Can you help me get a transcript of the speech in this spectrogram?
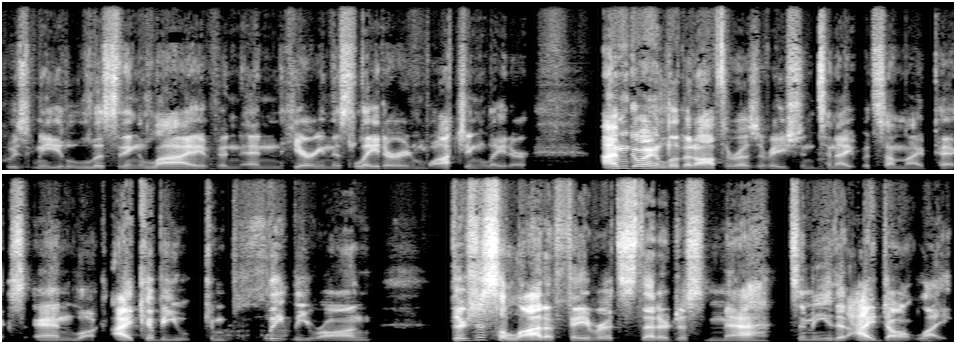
who's be listening live and, and hearing this later and watching later i'm going a little bit off the reservation tonight with some of my picks and look i could be completely wrong there's just a lot of favorites that are just meh to me that i don't like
